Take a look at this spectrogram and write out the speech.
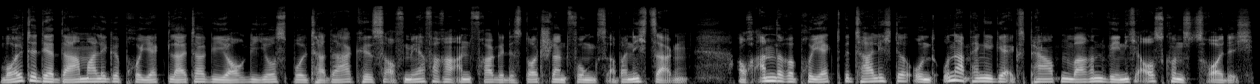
wollte der damalige Projektleiter Georgios Bultadakis auf mehrfache Anfrage des Deutschlandfunks aber nicht sagen. Auch andere Projektbeteiligte und unabhängige Experten waren wenig auskunftsfreudig.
